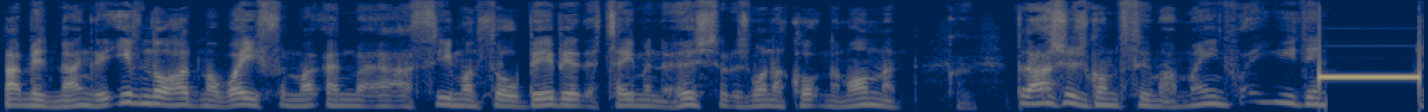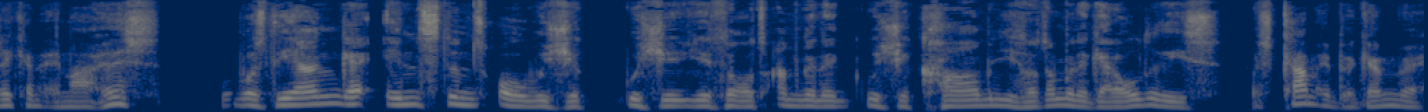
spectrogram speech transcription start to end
That made me angry. Even though I had my wife and, my, and my, a three month old baby at the time in the house, it was one o'clock in the morning. Okay. But that's what was going through my mind. What are you doing breaking into my house? Was the anger instant, or was you was you you thought I'm gonna was you calm and you thought I'm gonna get hold of these? I was calm to begin with.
